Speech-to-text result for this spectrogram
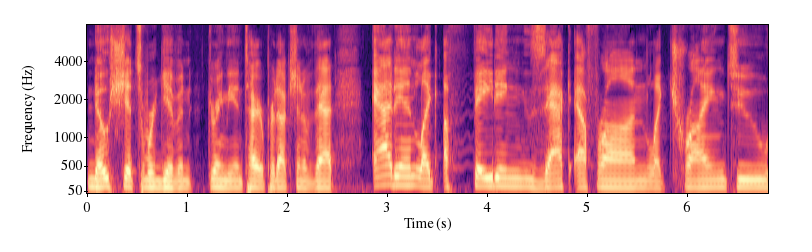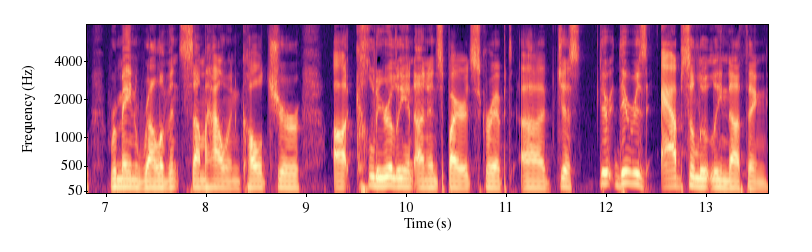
no shits were given during the entire production of that. Add in like a fading Zac Efron, like trying to remain relevant somehow in culture. Uh, clearly an uninspired script. Uh, just there, there is absolutely nothing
